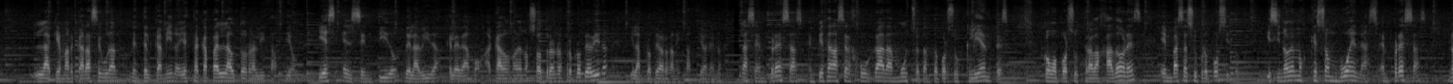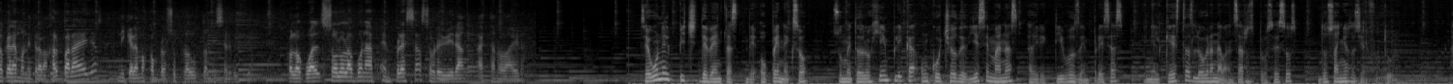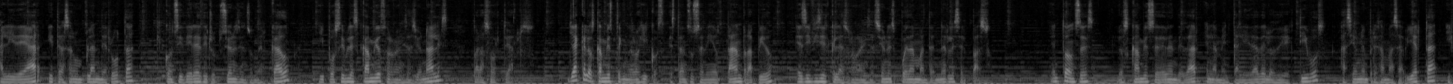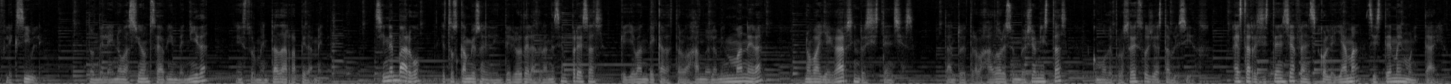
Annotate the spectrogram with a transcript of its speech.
la que marcará seguramente el camino y esta capa es la autorrealización y es el sentido de la vida que le damos a cada uno de nosotros en nuestra propia vida y las propias organizaciones. Las empresas empiezan a ser juzgadas mucho tanto por sus clientes como por sus trabajadores en base a su propósito y si no vemos que son buenas empresas no queremos ni trabajar para ellas ni queremos comprar sus productos ni servicios. Con lo cual solo las buenas empresas sobrevivirán a esta nueva era. Según el pitch de ventas de OpenExo, su metodología implica un cocheo de 10 semanas a directivos de empresas en el que éstas logran avanzar sus procesos dos años hacia el futuro, al idear y trazar un plan de ruta que considere disrupciones en su mercado y posibles cambios organizacionales para sortearlos. Ya que los cambios tecnológicos están sucediendo tan rápido, es difícil que las organizaciones puedan mantenerles el paso. Entonces, los cambios se deben de dar en la mentalidad de los directivos hacia una empresa más abierta y flexible, donde la innovación sea bienvenida e instrumentada rápidamente. Sin embargo, estos cambios en el interior de las grandes empresas, que llevan décadas trabajando de la misma manera, no va a llegar sin resistencias, tanto de trabajadores o inversionistas como de procesos ya establecidos. A esta resistencia Francisco le llama sistema inmunitario,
